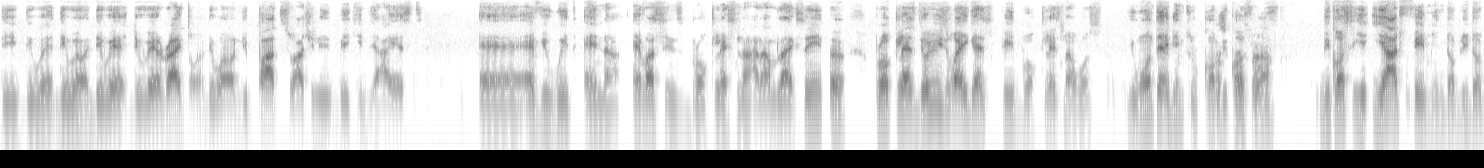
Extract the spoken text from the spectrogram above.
they, they were they were they were they were right on they were on the path to actually making the highest uh, heavyweight earner ever since Brock Lesnar. And I'm like saying uh, Brock Lesnar. The only reason why you guys paid Brock Lesnar was you wanted him to come because popular. of because he, he had fame in WWE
